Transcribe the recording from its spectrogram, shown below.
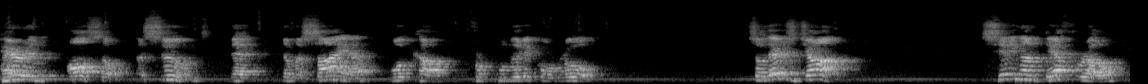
Herod also assumes that the Messiah will come for political rule. So there's John sitting on death row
